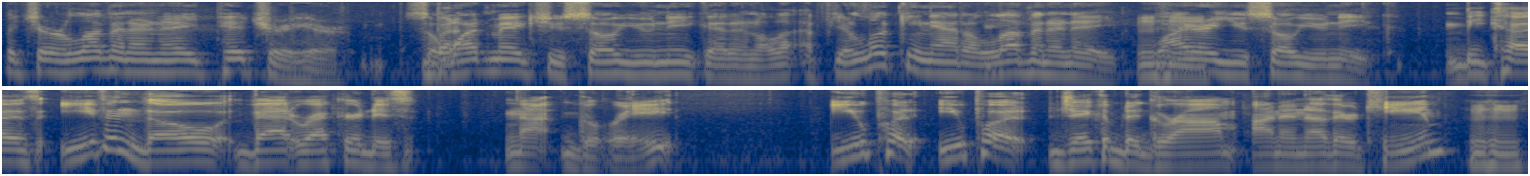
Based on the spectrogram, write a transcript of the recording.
but you're 11 and 8 pitcher here. So But- what makes you so unique at an 11? If you're looking at 11 and 8, why mm-hmm. are you so unique? because even though that record is not great, you put you put Jacob Degrom on another team, mm-hmm.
